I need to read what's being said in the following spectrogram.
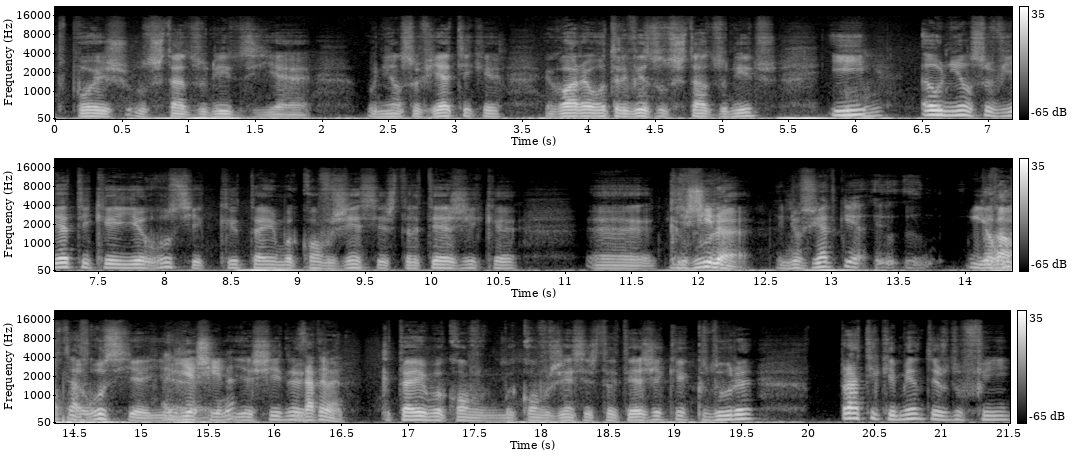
depois os Estados Unidos e a União Soviética, agora outra vez os Estados Unidos e uhum a União Soviética e a Rússia, que têm uma convergência estratégica uh, que e a China, dura... a União Soviética e a, Não, Rússia, a Rússia e, e, a, China, e a China Exatamente. que têm uma, uma convergência estratégica que dura praticamente desde o fim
